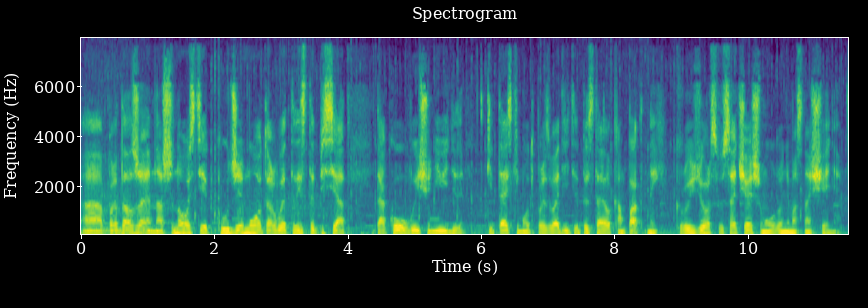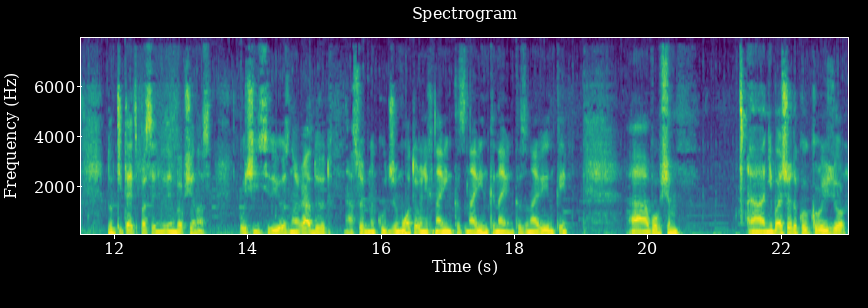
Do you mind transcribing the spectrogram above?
А, продолжаем наши новости. QJ Motor V350. Такого вы еще не видели китайский мотопроизводитель представил компактный круизер с высочайшим уровнем оснащения. Ну, китайцы в последнее время вообще нас очень серьезно радуют. Особенно Куджи Мотор. У них новинка за новинкой, новинка за новинкой. А, в общем, а, небольшой такой круизер.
